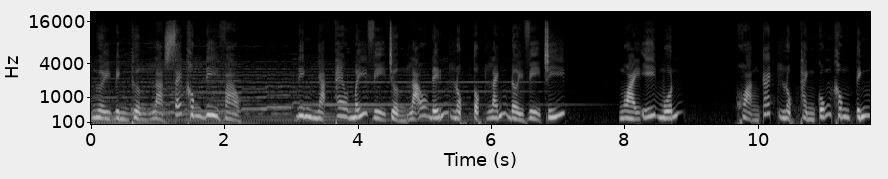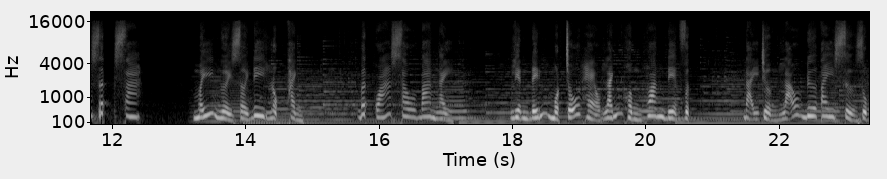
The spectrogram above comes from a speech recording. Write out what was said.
Người bình thường là sẽ không đi vào. Đinh nhạc theo mấy vị trưởng lão đến lục tục lánh đời vị trí. Ngoài ý muốn, khoảng cách lục thành cũng không tính rất xa. Mấy người rời đi lục thành. Bất quá sau ba ngày, liền đến một chỗ hẻo lánh hồng hoang địa vực. Đại trưởng lão đưa tay sử dụng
